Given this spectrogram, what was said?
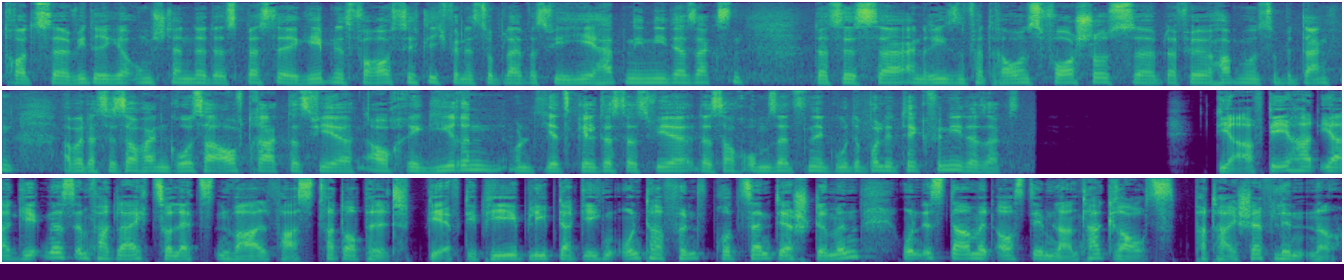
trotz äh, widriger Umstände das beste Ergebnis voraussichtlich, wenn es so bleibt, was wir je hatten in Niedersachsen. Das ist äh, ein Riesenvertrauensvorschuss. Äh, dafür haben wir uns zu bedanken. Aber das ist auch ein großer Auftrag, dass wir auch regieren. Und jetzt gilt es, dass wir das auch umsetzen, eine gute Politik für Niedersachsen. Die AfD hat ihr Ergebnis im Vergleich zur letzten Wahl fast verdoppelt. Die FDP blieb dagegen unter fünf Prozent der Stimmen und ist damit aus dem Landtag raus. Parteichef Lindner.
